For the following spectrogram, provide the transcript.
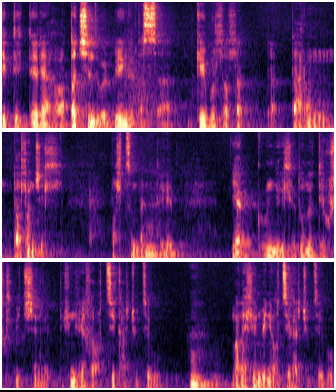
гэдэг дээр яг одоо чинь зүгээр би ингээд бас гэр бүл болоод 17 жил болцсон байна. Тэгээд яг үннийг хэлгээд өнөөдөр хүртэл би жишээ нь эхнэрийнхээ утсыг харж үзээгүй Манай их миний уцыг харж үзээгүй.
